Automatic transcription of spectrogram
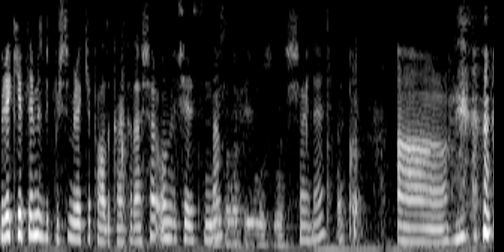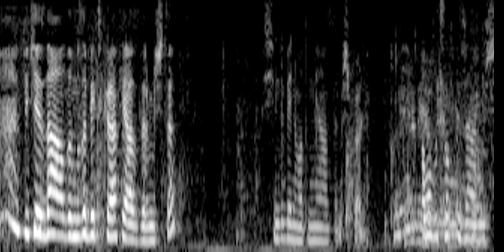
Mürekkeplerimiz bitmişti. Mürekkep aldık arkadaşlar. Onun içerisinden sana olsun. şöyle. Aa. bir kez daha aldığımızda Betty Craft yazdırmıştı. Şimdi benim adımı yazdırmış böyle. Ama bu çok güzelmiş.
